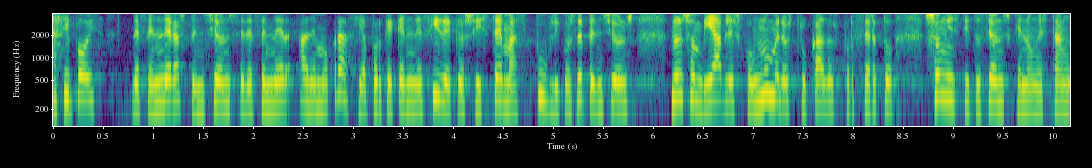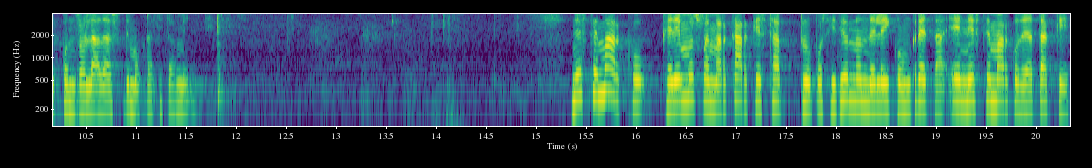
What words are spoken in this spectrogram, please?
Así pois, defender as pensións e defender a democracia, porque quen decide que os sistemas públicos de pensións non son viables con números trucados, por certo, son institucións que non están controladas democráticamente. Neste marco, queremos remarcar que esta proposición non de lei concreta é neste marco de ataque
